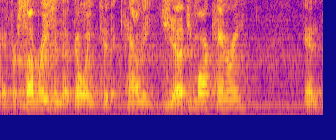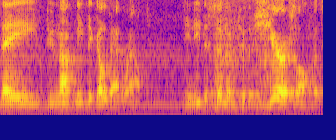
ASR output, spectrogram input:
and for some reason, they're going to the county judge, Mark Henry, and they do not need to go that route. You need to send them to the sheriff's office.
